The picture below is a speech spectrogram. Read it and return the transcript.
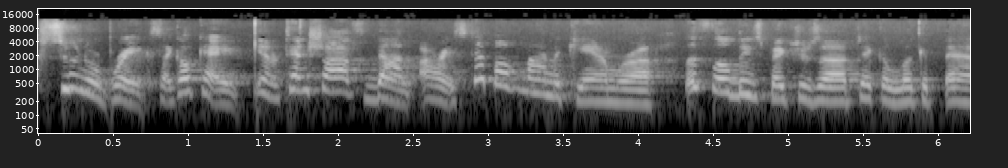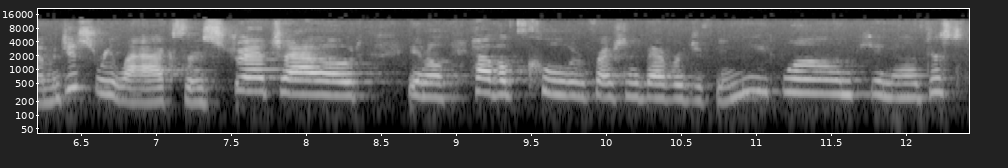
sooner breaks. Like, okay, you know, 10 shots, done. All right, step off behind the camera. Let's load these pictures up, take a look at them, and just relax and stretch out. You know, have a cool, refreshing beverage if you need one. You know, just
